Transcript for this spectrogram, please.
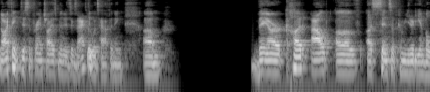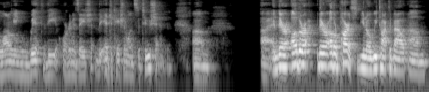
no. I think disenfranchisement is exactly what's happening. Um, they are cut out of a sense of community and belonging with the organization, the educational institution. Um, uh, and there are other there are other parts. You know, we talked about um,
